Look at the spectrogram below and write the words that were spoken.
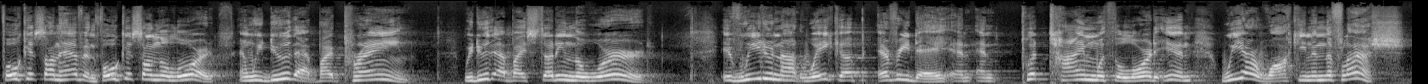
Focus on heaven, focus on the Lord. And we do that by praying. We do that by studying the Word. If we do not wake up every day and, and put time with the Lord in, we are walking in the flesh.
